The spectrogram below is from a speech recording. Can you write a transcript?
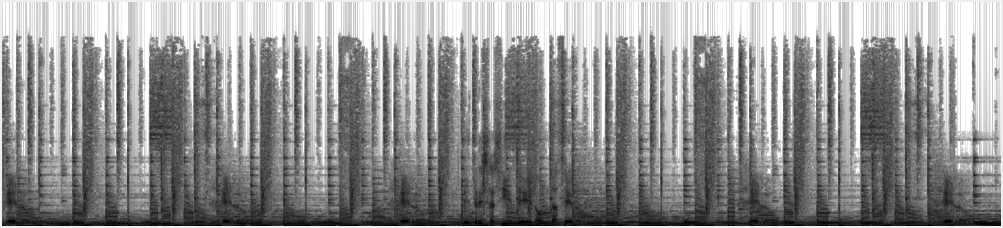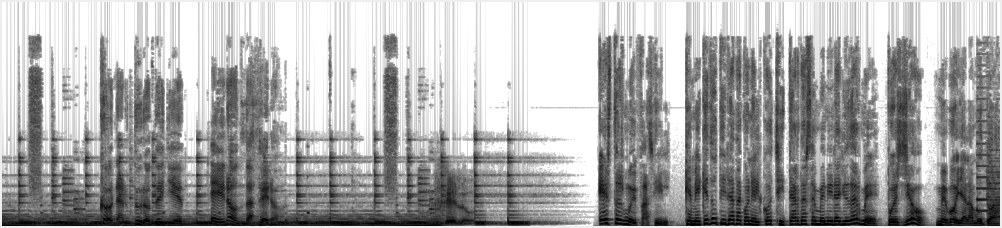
Hello. 3 a 7 en Onda Cero. Hello. Hello. Con Arturo Tellez en Onda Cero. Hello. Esto es muy fácil. ¿Que me quedo tirada con el coche y tardas en venir a ayudarme? Pues yo me voy a la mutua.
